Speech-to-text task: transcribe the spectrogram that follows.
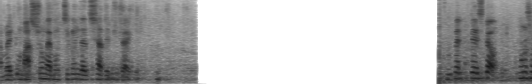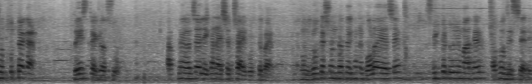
আমরা একটু মাশরুম এবং চিকেন চিকেনটার সাথে একটু ট্রাই করি। সুপের টেস্টটাও উনসত্তর টাকার বেস্ট একটা সুপ আপনারা চাইলে এখানে এসে ট্রাই করতে পারেন। এবং লোকেশনটা তো এখানে বলাই আছে সিকটোরি মাঠের অপোজিট সাইডে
